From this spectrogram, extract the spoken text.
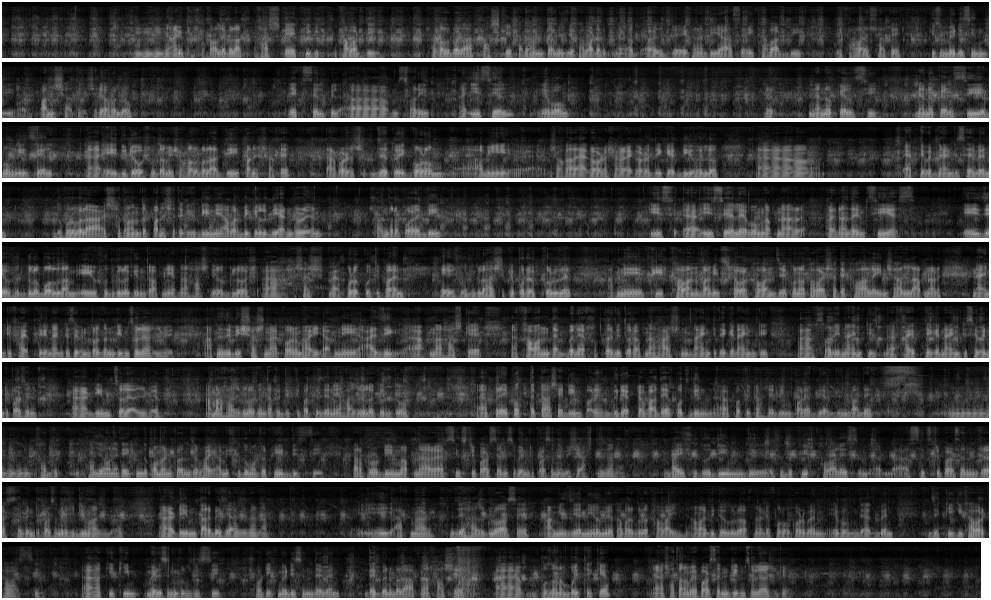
আমি সকালবেলা হাঁসকে কী কী খাবার দিই? সকালবেলা হাঁসকে সাধারণত আমি যে খাবারের এখানে দিয়ে আছে, এই খাবার দিই। এই খাবারের সাথে কিছু মেডিসিন দিই পানির সাথে। সেটা হলো এক্সেল সরি ইসেল এবং ন্যানোকেল সি ন্যানোকেল সি এবং ইসেল এই দুটো ওষুধ আমি সকালবেলা দিই পানির সাথে। তারপর যেহেতু এই গরম, আমি সকাল এগারোটা সাড়ে এগারোটার দিকে দিই হলো অ্যাক্টিভেট নাইনটি সেভেন দুপুরবেলা সাধারণত পানির সাথে কিছু দিই নি, আবার বিকেলে দিই অ্যান্ডোরেন সন্ধ্যার পরে দিই ইসেল এবং আপনার রেনাজাইম সিএস এই যে ওষুধগুলো বললাম, এই ওষুধগুলো কিন্তু আপনি আপনার হাঁসগুলো হাঁস প্রয়োগ করতে পারেন। এই ওষুধগুলো হাঁসকে প্রয়োগ করলে আপনি ফিট খাওয়ান বা মিক্স খাবার খাওয়ান, যে কোনো খাবারের সাথে খাওয়ালে ইনশাল্লাহ আপনার নাইনটি ফাইভ থেকে নাইনটি সেভেন পার্সেন্ট ডিম চলে আসবে। আপনি যদি বিশ্বাস না করেন ভাই, আপনি আজই আপনার হাঁসকে খাওয়ান, দেখবেন এক সপ্তাহের ভিতরে আপনার হাঁস নাইনটি থেকে নাইনটি সরি, নাইনটি ফাইভ থেকে নাইনটি সেভেন্টি পার্সেন্ট ডিম চলে আসবে। আমার হাঁসগুলো কিন্তু আপনি দেখতে পাচ্ছেন এই হাঁসগুলো কিন্তু প্রায় প্রত্যেকটা হাঁসে ডিম পারে। দুটো একটা বাদে, প্রতিদিন প্রত্যেকটা হাঁসে ডিম পারে দু একদিন বাদে। খাদ্য খালে অনেকেই কিন্তু কমেন্ট করেন যে, ভাই, আমি শুধুমাত্র ফিড দিচ্ছি। তারপরও ডিম আপনার সিক্সটি পার্সেন্ট সেভেন্টি পার্সেন্টের বেশি আসতেছে না। ভাই, শুধু ডিম দিয়ে, শুধু ফিড খাওয়ালে সিক্সটি পার্সেন্ট সেভেন্টি পার্সেন্ট বেশি ডিম আসবে। আর ডিম তার বেশি আসবে না। এই আপনার যে হাঁসগুলো আছে, আমি যে নিয়মীয় খাবারগুলো খাওয়াই, আমার ভিডিওগুলো আপনারা ফলো করবেন এবং দেখবেন যে কী কী খাবার খাওয়াচ্ছি কী কী মেডিসিনগুলো দিচ্ছি। সঠিক মেডিসিন দেবেন, দেখবেন বেলা আপনার হাঁসে পঁচানব্বই থেকে সাতানব্বই পার্সেন্ট ডিম চলে আসবে।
